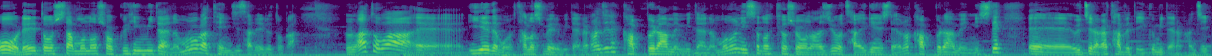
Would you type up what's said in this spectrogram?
を冷凍したもの、食品みたいなものが展示されるとか、あとは、えー、家でも楽しめるみたいな感じでカップラーメンみたいなものにその巨匠の味を再現したようなカップラーメンにして、えー、うちらが食べていくみたいな感じ。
